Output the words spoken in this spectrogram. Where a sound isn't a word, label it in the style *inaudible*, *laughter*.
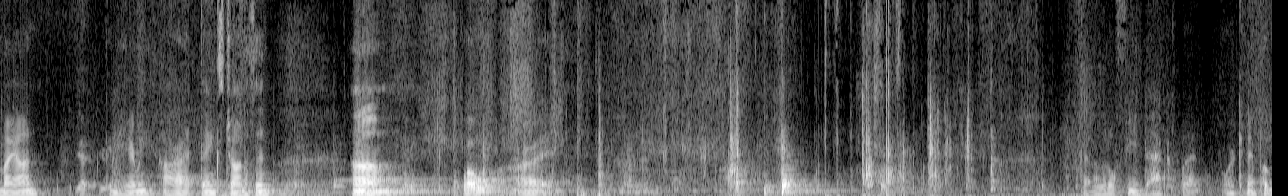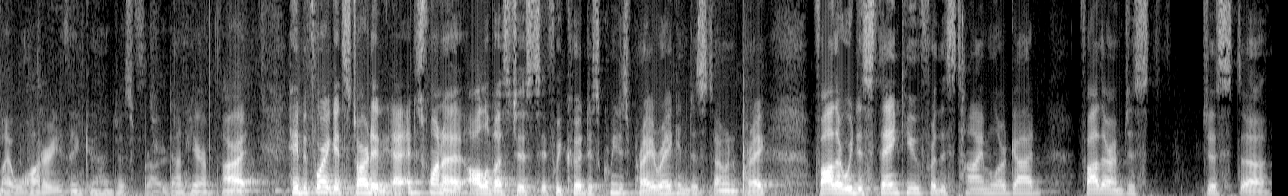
Am I on? Yep. Can you hear me? All right. Thanks, Jonathan. Um, whoa. All right. Got a little feedback, but where can I put my water? You think uh, just it down here? All right. Hey, before I get started, I just want to all of us just, if we could, just can we just pray, Reagan? Just I want to pray. Father, we just thank you for this time, Lord God. Father, I'm just just. Uh,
